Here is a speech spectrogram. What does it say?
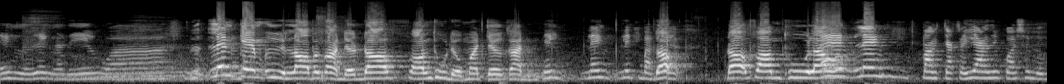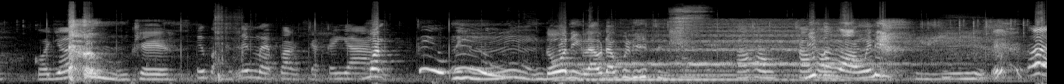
นเล่นอันนี้วะเล่นเกมอื่นรอไปก่อนเดี๋ยวดอฟอร์มทูเดี๋ยวมาเจอกันเล่นเล่นเล่นบัตรดอดอฟอร์มทูแล้ว เล่นเล่นปั่นจักรยานดีกว่าสนุกกว่าเยอะโอเคเล่นปั่นเล่นแบบปั่นจักรยานมันอื้อหือโดนอีกแล้วดาวพลิตเขาคงเขานี่คสงมองไหมเนี่ยเออ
